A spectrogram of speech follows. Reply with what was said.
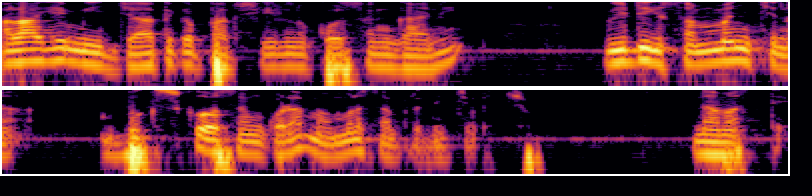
అలాగే మీ జాతక పరిశీలన కోసం కానీ వీటికి సంబంధించిన బుక్స్ కోసం కూడా మమ్మల్ని సంప్రదించవచ్చు. నమస్తే.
